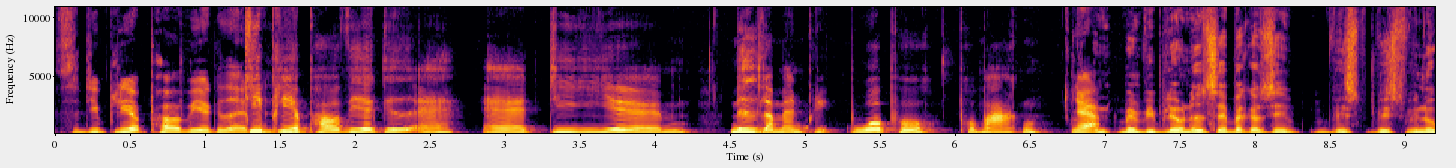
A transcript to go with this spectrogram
så de bliver påvirket af De det. bliver påvirket af, af de øh, midler, man bruger på, på marken. Ja. Men, men vi bliver jo nødt til, man kan sige, hvis, hvis vi nu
